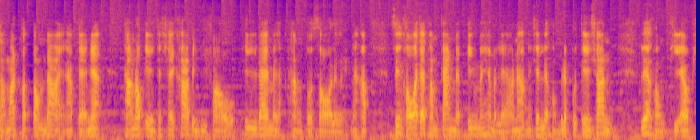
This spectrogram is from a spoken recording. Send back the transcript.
สามารถคอตตอมได้นะครับ แต่เนี้ย ทางน็อปเองจะใช้ค่าเป็น default ที่ได้มาจากทางตัวซอเลยนะครับ ซึ่งเขาก็จะทำการแมปปิ้งไม่ให้หมดแล้วนะครับ อย่างเช่นเรื่องของ reputation เรื่องของ TLP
